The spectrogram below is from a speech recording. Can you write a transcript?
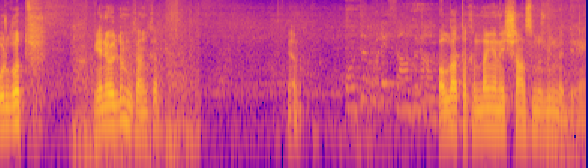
Urgot yine öldün mü kanka? Yani vallahi takımdan yana hiç şansımız gülmedi yani.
